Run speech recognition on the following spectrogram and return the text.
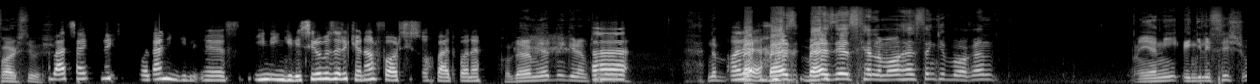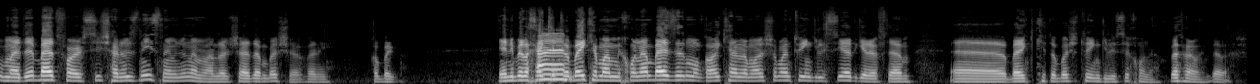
فارسی باشه. باید سعی که کلا انگلی- این انگلیسی رو بذاره کنار فارسی صحبت کنه. خب دارم یاد می‌گیرم آره. بعض بعضی از کلمه ها هستن که واقعا یعنی انگلیسیش اومده بعد فارسیش هنوز نیست نمی‌دونم حالا شاید هم باشه ولی خب بگو یعنی بالاخره ام. کتابایی که من می‌خونم بعضی از موقع کلمه‌هاشو من تو انگلیسی یاد گرفتم برای اینکه کتاباشو تو انگلیسی خونم بفرمایید ببخش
